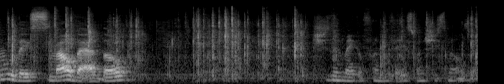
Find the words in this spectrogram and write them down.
Ooh, they smell bad though. She's gonna make a funny face when she smells it.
